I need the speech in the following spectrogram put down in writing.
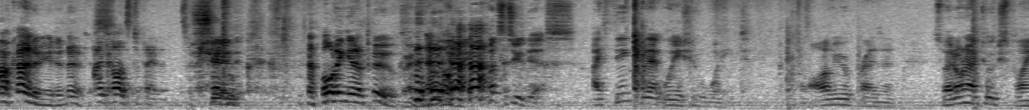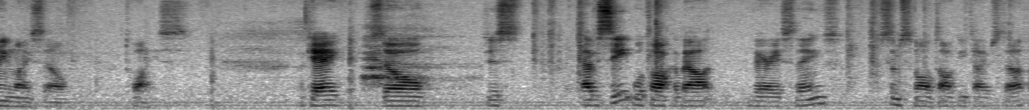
How kind of you to notice. I'm constipated. Should I'm holding in a poo right now. okay, let's do this. I think that we should wait until all of you are present, so I don't have to explain myself twice. Okay, so just have a seat. We'll talk about various things, some small talky type stuff,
